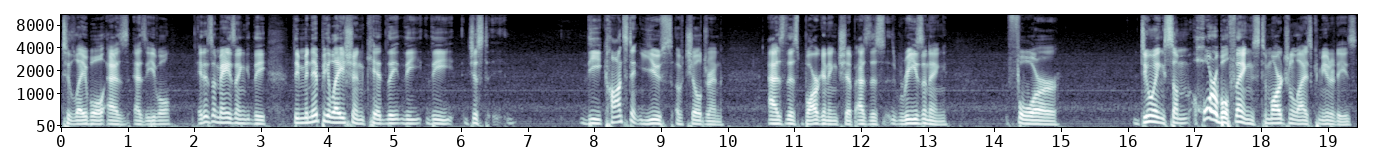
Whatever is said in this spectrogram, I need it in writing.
to label as as evil it is amazing the the manipulation kid the the the just the constant use of children as this bargaining chip, as this reasoning for doing some horrible things to marginalized communities.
